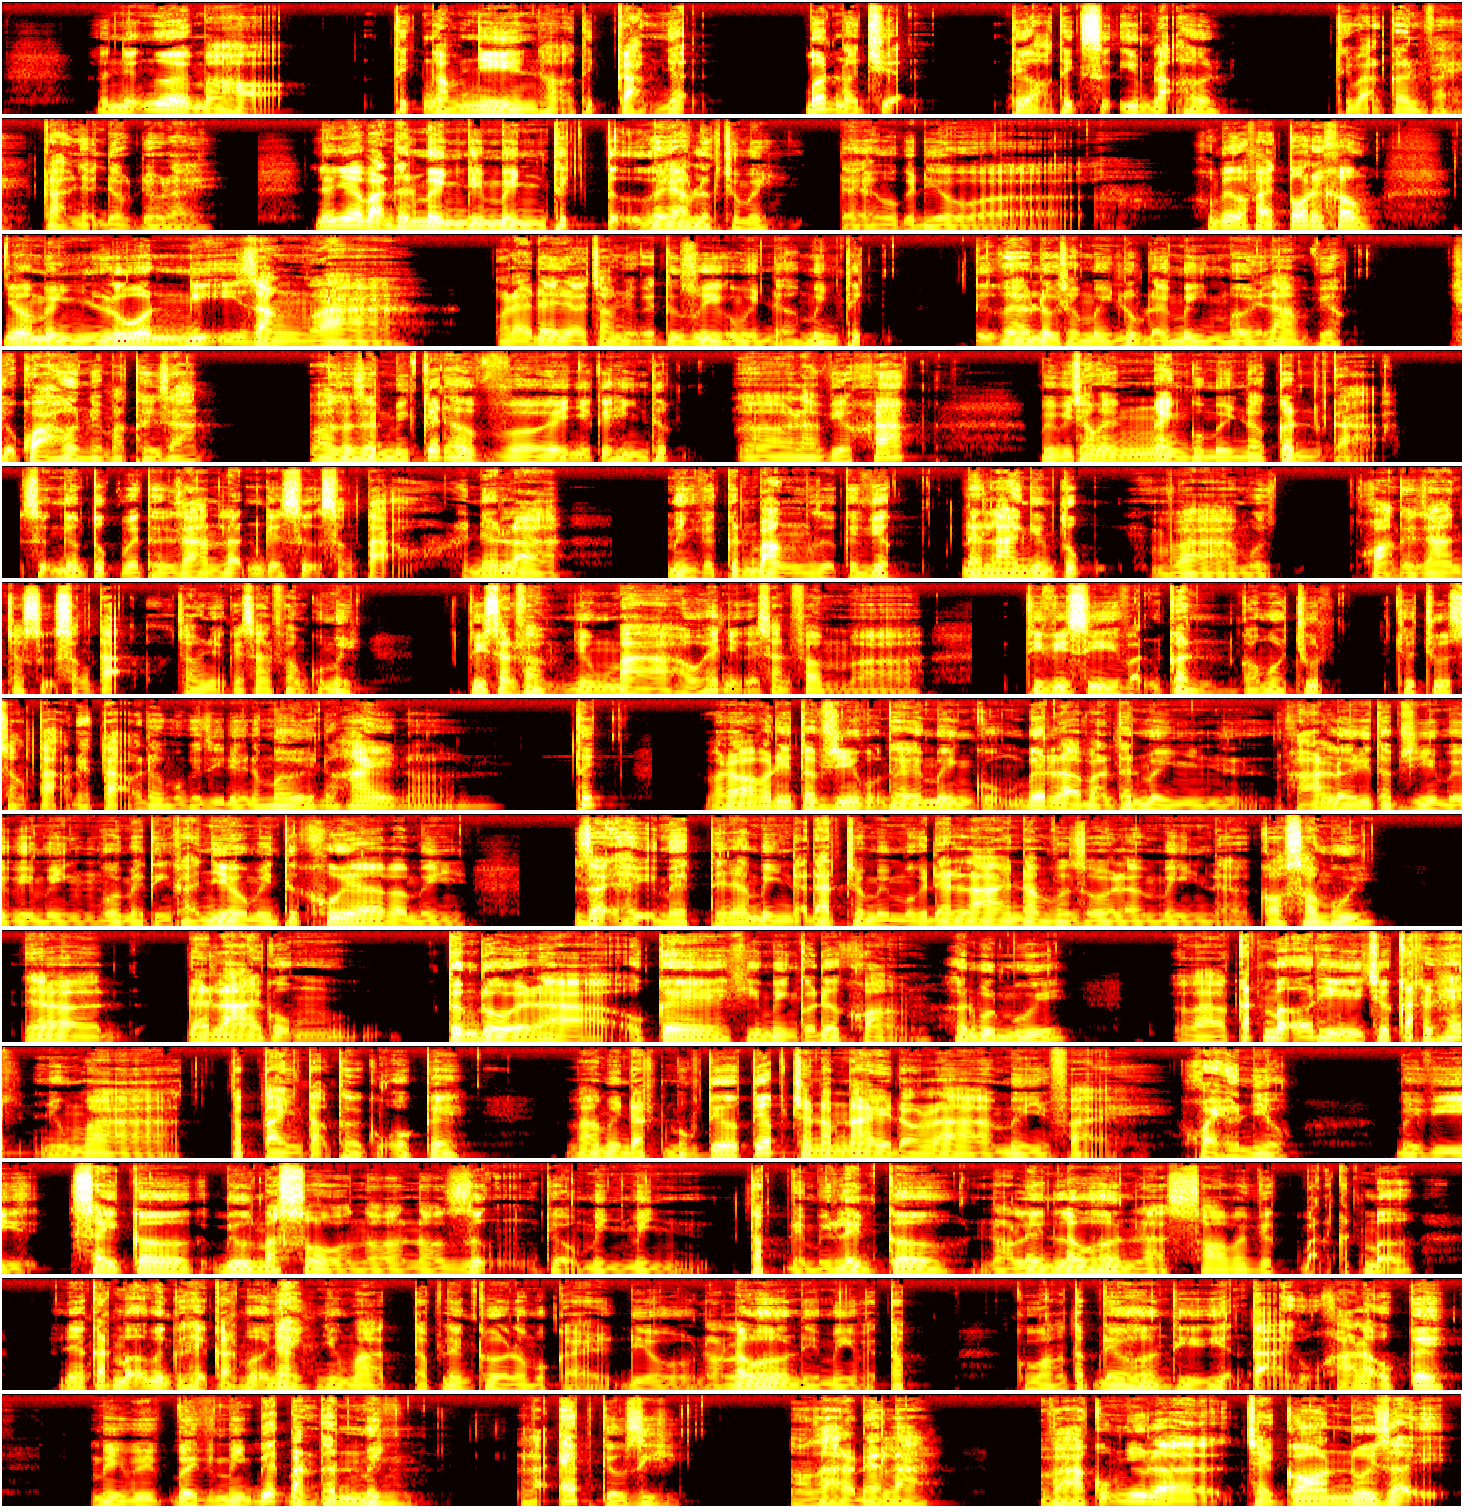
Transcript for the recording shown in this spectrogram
Những người mà họ thích ngắm nhìn, họ thích cảm nhận, bớt nói chuyện thì họ thích sự im lặng hơn thì bạn cần phải cảm nhận được điều đấy. Nếu như bản thân mình thì mình thích tự gây áp lực cho mình. Đấy là một cái điều ờ, không biết có phải tốt hay không. Nhưng mà mình luôn nghĩ rằng là có lẽ đây là trong những cái tư duy của mình nữa. Mình thích tự gây áp lực cho mình lúc đấy mình mới làm việc hiệu quả hơn về mặt thời gian. Và dần dần mình kết hợp với những cái hình thức uh, làm việc khác. Bởi vì trong cái ngành của mình nó cần cả sự nghiêm túc về thời gian lẫn cái sự sáng tạo. Thế nên là mình phải cân bằng giữa cái việc deadline nghiêm túc và một khoảng thời gian cho sự sáng tạo trong những cái sản phẩm của mình. Tùy sản phẩm nhưng mà hầu hết những cái sản phẩm ờ, uh, TVC vẫn cần có một chút chút chút sáng tạo để tạo được một cái gì đấy nó mới nó hay nó thích. Và đó và đi tập gym cũng thế mình cũng biết là bản thân mình khá lời đi tập gym bởi vì mình ngồi máy tính khá nhiều mình thức khuya và mình dậy hay bị mệt. Thế nên mình đã đặt cho mình một cái deadline năm vừa rồi là mình đã có 6 múi. Thế là deadline cũng tương đối là ok khi mình có được khoảng hơn 4 múi và cắt mỡ thì chưa cắt được hết, nhưng mà tập tành tạm thời cũng ok. Và mình đặt mục tiêu tiếp cho năm nay đó là mình phải khỏe hơn nhiều. Bởi vì xây cơ, build muscle, nó nó dựng kiểu mình mình tập để mình lên cơ, nó lên lâu hơn là so với việc bạn cắt mỡ. Nên cắt mỡ mình có thể cắt mỡ nhanh, nhưng mà tập lên cơ là một cái điều nó lâu hơn thì mình phải tập, cố gắng tập đều hơn thì hiện tại cũng khá là ok. Mình bởi vì mình biết bản thân mình là ép kiểu gì, nó ra là deadline và cũng như là trẻ con nuôi dạy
